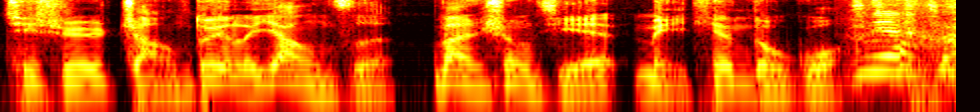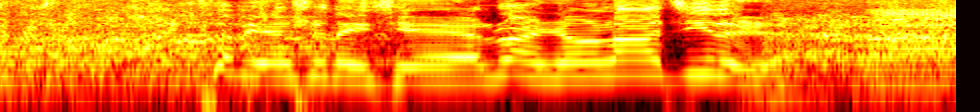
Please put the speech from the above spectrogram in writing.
其实长对了样子，万圣节每天都过。特别是那些乱扔垃圾的人，啊？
